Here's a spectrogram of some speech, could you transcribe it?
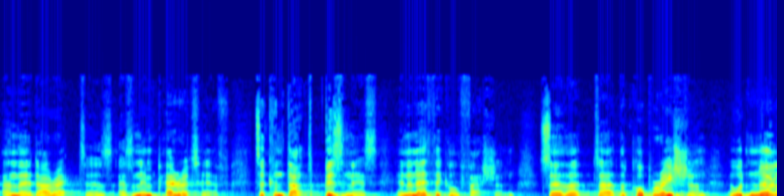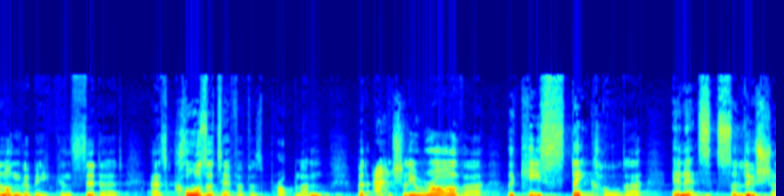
and their directors as an imperative to conduct business in an ethical fashion so that uh, the corporation would no longer be considered as causative of a problem, but actually rather the key stakeholder in its solution.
